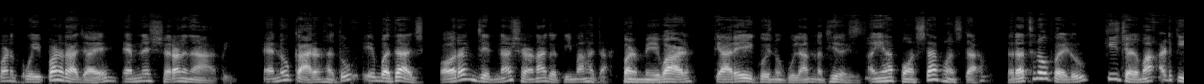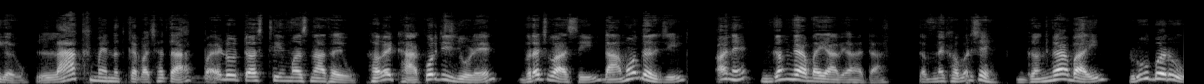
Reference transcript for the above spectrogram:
પણ કોઈ પણ રાજાએ એમને શરણ ના આપી. એનું કારણ હતું એ બધા જ ઔરંગઝેબના શરણાગતિમાં હતા. પણ મેવાડ ક્યારેય કોઈનો ગુલામ નથી રહ્યું. અહીંયા પહોંચતા પહોંચતા રથનું પૈડું કીચડમાં અટકી ગયું. લાખ મહેનત કરવા છતાં પૈડું ટસથી મસ ના થયું. હવે ઠાકોરજી જોડે વ્રજવાસી દામોદરજી અને ગંગાબાઈ આવ્યા હતા. તમને ખબર છે? ગંગાબાઈ રૂબરૂ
